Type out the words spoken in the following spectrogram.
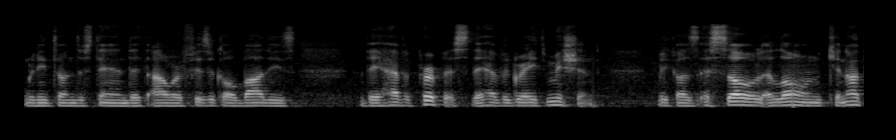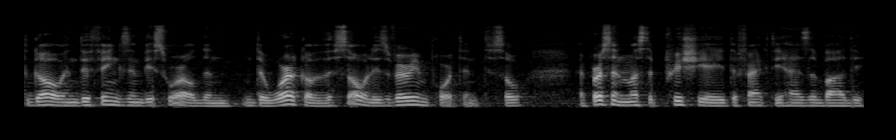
We need to understand that our physical bodies, they have a purpose, they have a great mission. Because a soul alone cannot go and do things in this world, and the work of the soul is very important. So, a person must appreciate the fact he has a body,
